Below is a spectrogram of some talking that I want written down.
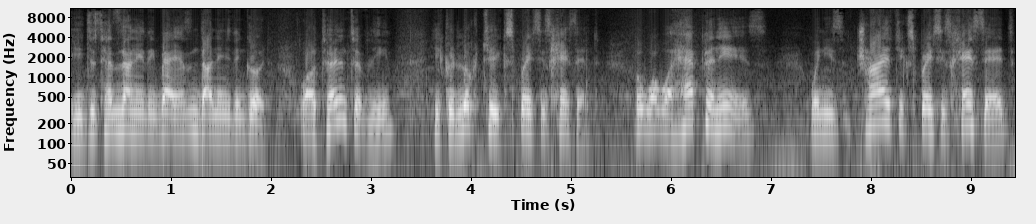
he just hasn't done anything bad. He hasn't done anything good. Or alternatively, he could look to express his chesed. But what will happen is when he tries to express his chesed,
